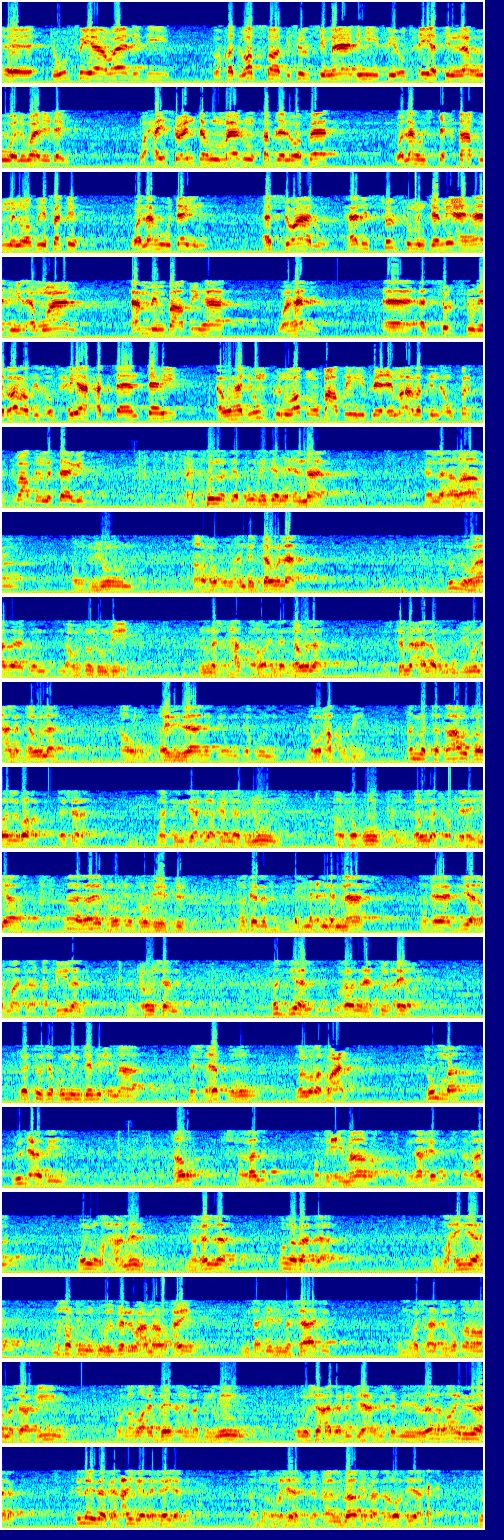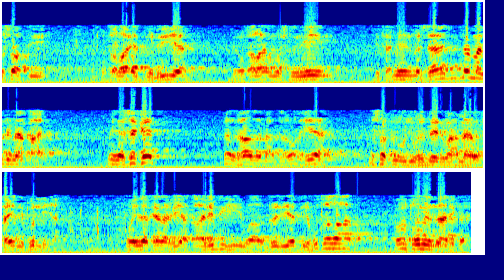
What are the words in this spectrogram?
آه، توفي والدي وقد وصى بثلث ماله في أضحية له ولوالديه وحيث عنده مال قبل الوفاة وله استحقاق من وظيفته وله دين. السؤال هل الثلث من جميع هذه الأموال أم من بعضها؟ وهل آه، الثلث لغرض الأضحية حتى ينتهي؟ أو هل يمكن وضع بعضه في عمارة أو فرش بعض المساجد؟ الثلث يكون في جميع المال كان له أراضي أو ديون أو حقوق عند الدولة. كل هذا يكون له ثلث فيه. مما استحقه عند الدولة واجتمع له من ديون على الدولة أو غير ذلك يكون له حق فيه. أما التقاعد فهو للورثة ليس له. لكن إذا كان له ديون أو حقوق الدولة تعطيها إياه فهذا يدخل يدخل فيه الثلث هكذا عند الناس. هكذا الدية لو مات قتيلا مبعوثا فالدية يخرج منها الثلث أيضا. فالثلث يكون من جميع ما يستحقه ويورث عنه. ثم يجعل في أرض استغل أو في عمارة أو في نخل استغل ويضحى منه من غلة وما بعد الضحية في وجوه البر وأعمال الخير من تأمين المساجد ومواساة الفقراء والمساكين وقضاء الدين عن المدينين ومساعدة في الجهاد في سبيل الله وغير ذلك. إلا إذا كان عين شيئا بعد الأضحية إذا كان الباقي بعد الأضحية يصرف في فقراء الذرية في فقراء المسلمين في تأمين المساجد يعمل بما قال وإذا سكت فالفاضل بعد الأضحية يصرف في وجوه البر وأعمال الخير كلها وإذا كان في أقاربه وذريته فقراء يعطوا من ذلك.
